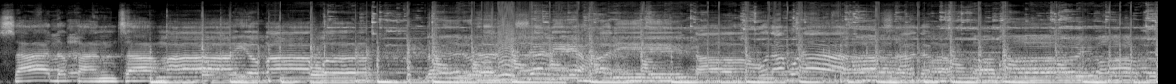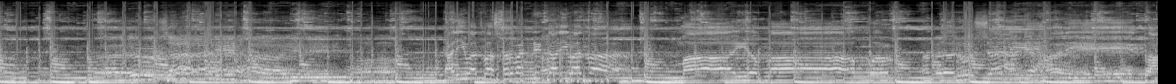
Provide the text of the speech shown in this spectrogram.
साधकांचा माय बाप. दर्शने हरिता बोला बोला. साधक टाळी वाजवा सर्वांनी टाळी वाजवा माय बाप दर्शने हरिता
